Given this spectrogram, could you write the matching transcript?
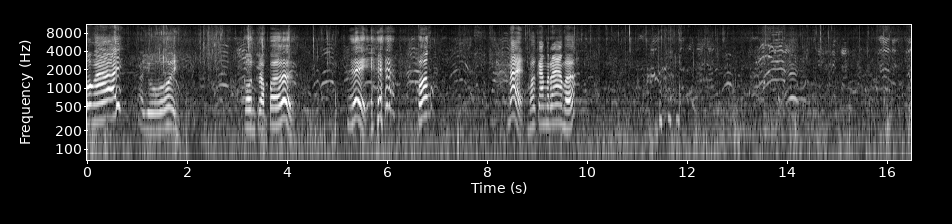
ពងហើយអាយូយកូនក្រពើហេពងណែមើលកាមេរ៉ាមើល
